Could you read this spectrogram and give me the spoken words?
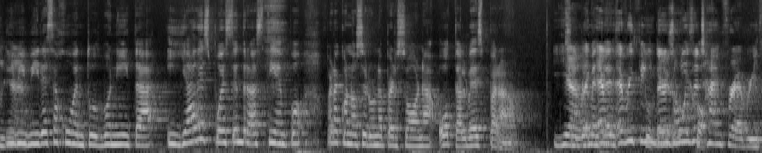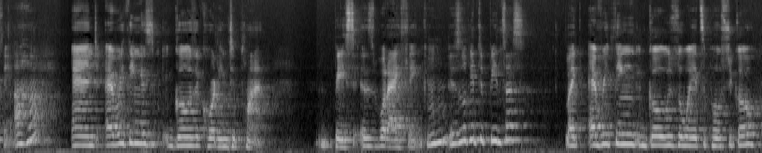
vivir esa juventud bonita y ya después tendrás tiempo para conocer una persona o tal vez para Yeah, like simplemente ev- tú everything. There's always a time for everything, Ajá. and everything is goes according to plan. Base is what I think. Is lo que tú piensas? Like everything goes the way it's supposed to go.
